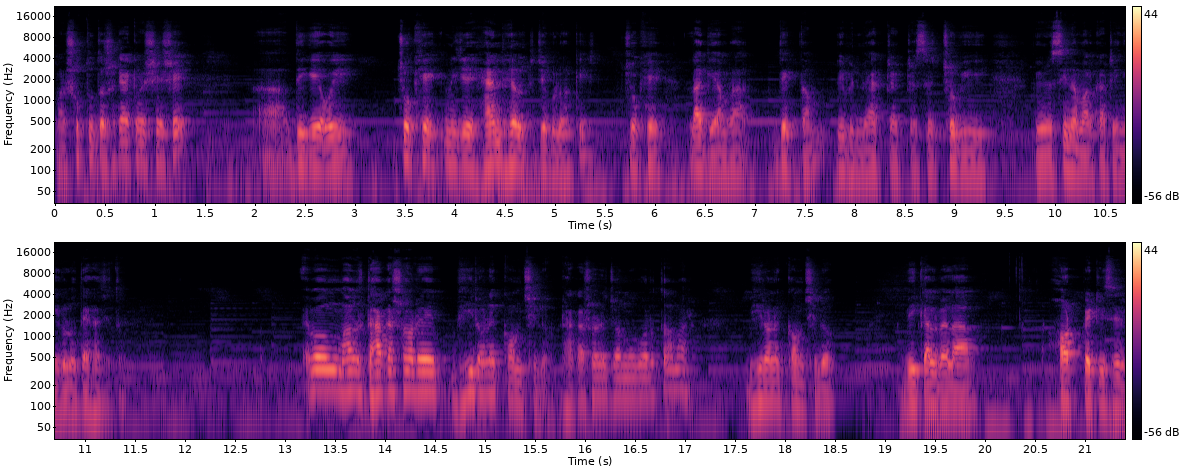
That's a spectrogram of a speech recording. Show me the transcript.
মানে সত্তর দশকের একেবারে শেষে দিকে ওই চোখে নিজে হ্যান্ড হেল্ড যেগুলো আর কি, চোখে লাগিয়ে আমরা দেখতাম বিভিন্ন অ্যাক্টর অ্যাক্ট্রেসের ছবি বিভিন্ন সিনেমার কাটিং এগুলো দেখা যেত। এবং মানুষ ঢাকা শহরে ভিড় অনেক কম ছিল। ঢাকা শহরে জন্ম বড় তো আমার, ভিড় অনেক কম ছিল। বিকালবেলা হট প্যাটিসের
